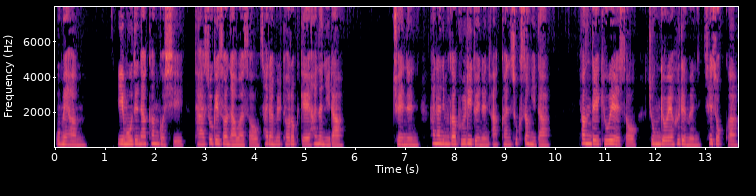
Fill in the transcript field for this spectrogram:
우매함 이 모든 악한 것이 다 속에서 나와서 사람을 더럽게 하느니라. 죄는 하나님과 분리되는 악한 속성이다. 현대 교회에서 종교의 흐름은 세속화,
